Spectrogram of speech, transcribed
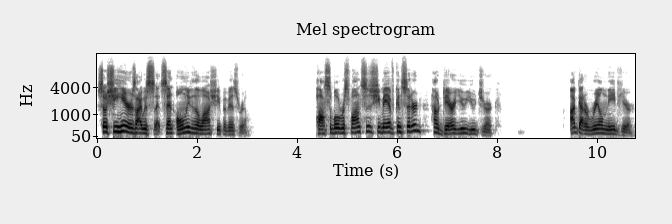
So she hears, I was sent only to the lost sheep of Israel. Possible responses she may have considered How dare you, you jerk? I've got a real need here.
